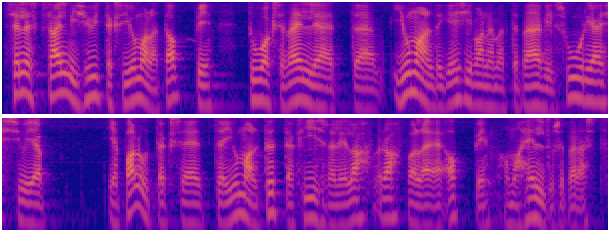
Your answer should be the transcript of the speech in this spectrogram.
selles psalmis hüütakse Jumalat appi, tuuakse välja, et äh, Jumal tegi esivanemate päevil suuri asju ja ja palutakse, et Jumal tõttaks Iisraeli rahvale appi oma helduse pärast.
